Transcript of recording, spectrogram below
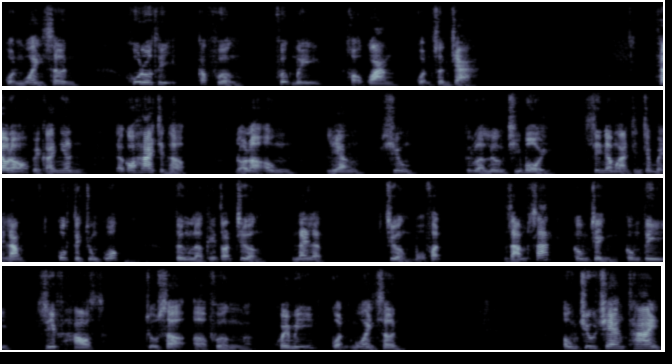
quận Ngũ Hành Sơn, khu đô thị các phường Phước Mỹ, Thọ Quang, quận Sơn Trà. Theo đó, về cá nhân, đã có hai trường hợp, đó là ông Liang Xiong, tức là Lương Trí Bồi, sinh năm 1975, quốc tịch Trung Quốc, từng là kế toán trưởng, nay là trưởng bộ phận giám sát công trình công ty Jeep House, trụ sở ở phường Khuê Mỹ, quận Ngũ Hành Sơn. Ông Chu Chang Thai,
